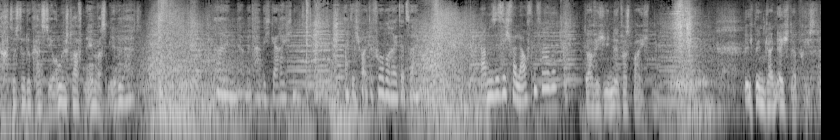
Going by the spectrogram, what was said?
Dachtest du, du kannst dir ungestraft nehmen, was mir gehört? Nein, damit habe ich gerechnet. Und ich wollte vorbereitet sein. Haben Sie sich verlaufen, Vater? Darf ich Ihnen etwas beichten? Ich bin kein echter Priester.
